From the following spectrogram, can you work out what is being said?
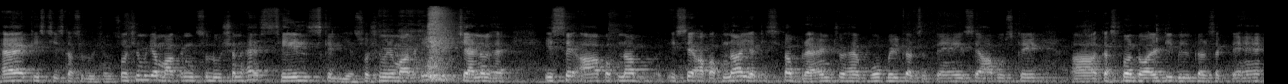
है किस चीज़ का solution social media marketing solution है सेल्स के लिए। सोशल मीडिया मार्केटिंग एक चैनल है। इससे आप अपना इससे आप अपना या किसी का ब्रांड जो है वो बिल्ड कर सकते हैं। इससे आप उसके कस्टमर रॉयल्टी बिल्ड कर सकते हैं।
